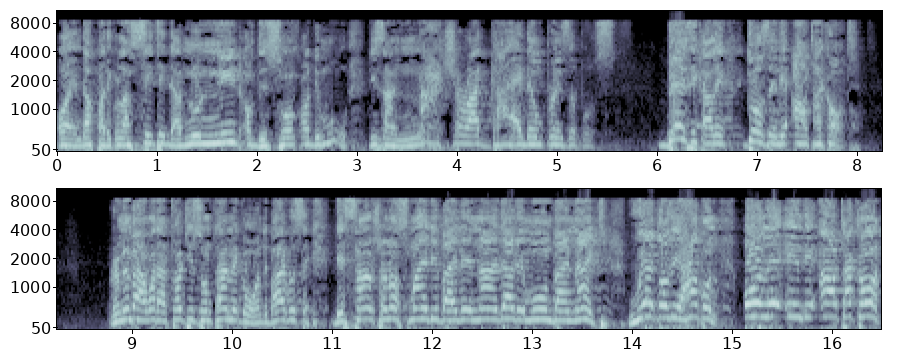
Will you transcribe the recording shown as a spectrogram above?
or in that particular city, they have no need of the sun or the moon. These are natural guiding principles. Basically, those in the outer court. Remember what I taught you some time ago when the Bible says, the sun shall not smite thee by day, neither the moon by night. Where does it happen? Only in the outer court.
